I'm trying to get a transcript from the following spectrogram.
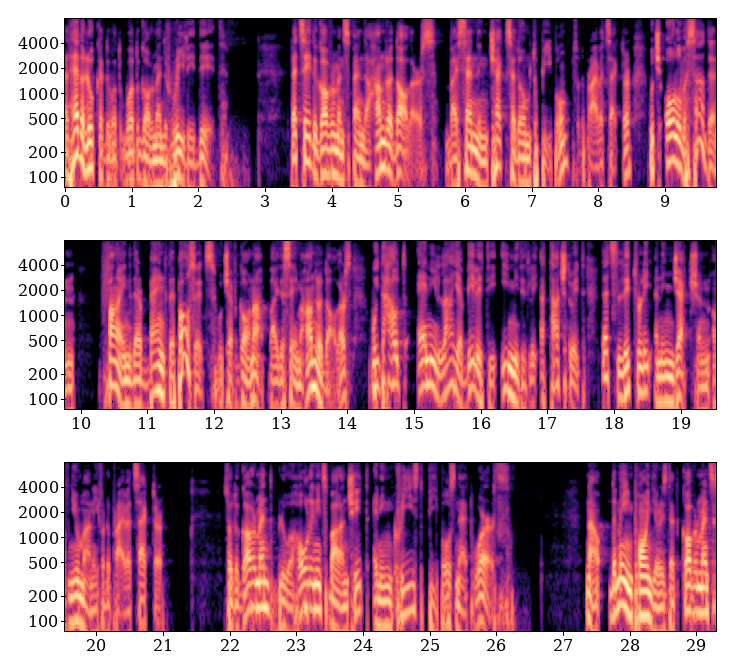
But have a look at what, what the government really did. Let's say the government spent $100 by sending checks at home to people, so the private sector, which all of a sudden find their bank deposits, which have gone up by the same $100, without any liability immediately attached to it. That's literally an injection of new money for the private sector. So the government blew a hole in its balance sheet and increased people's net worth. Now, the main point here is that governments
